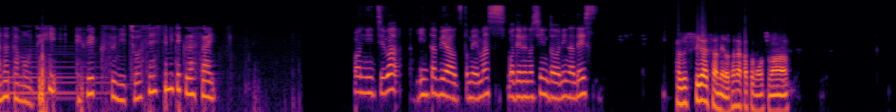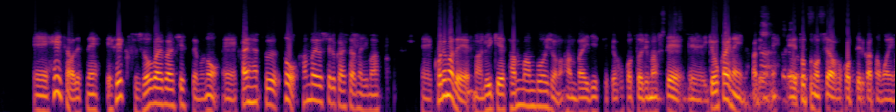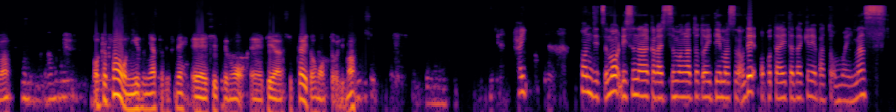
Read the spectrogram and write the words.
あなたもぜひ FX に挑戦してみてください。こんにちは。インタビュアーを務めます。モデルの新藤里奈です。株式会社ネロ田中と申します。えー、弊社はですね、FX 自動売買システムの、えー、開発と販売をしている会社になります。えー、これまで、まあ、累計3万本以上の販売実績を誇っておりまして、えー、業界内の中ではね、えー、トップのシェアを誇っているかと思います。お客様のニーズに合ったですね、えー、システムを、えー、提案したいと思っております。はい。本日もリスナーから質問が届いていますので、お答えいただければと思います。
